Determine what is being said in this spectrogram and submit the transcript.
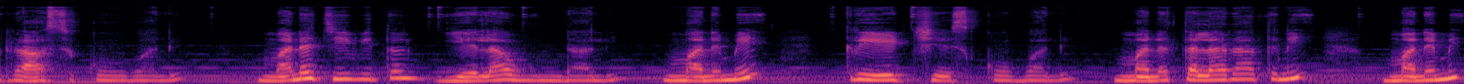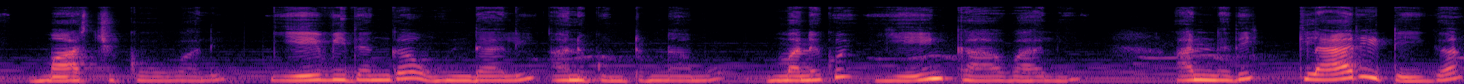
రాసుకోవాలి. మన జీవితం ఎలా ఉండాలి? మనమే క్రియేట్ చేసుకోవాలి. మన తలరాతని మనమే మార్చుకోవాలి. ఏ విధంగా ఉండాలి అనుకుంటున్నాము? మనకు ఏం కావాలి? అన్నది క్లారిటీగా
